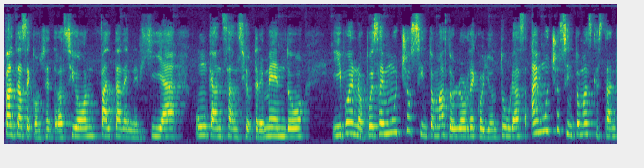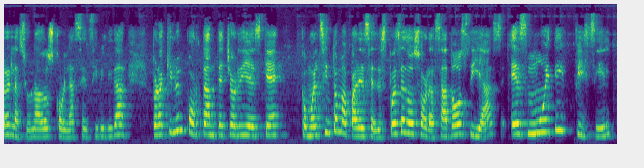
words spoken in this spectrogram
faltas de concentración, falta de energía, un cansancio tremendo. Y bueno, pues hay muchos síntomas, dolor de coyunturas, hay muchos síntomas que están relacionados con la sensibilidad. Pero aquí lo importante, Jordi, es que como el síntoma aparece después de dos horas a dos días, es muy difícil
